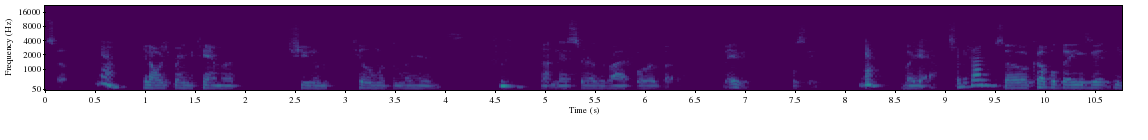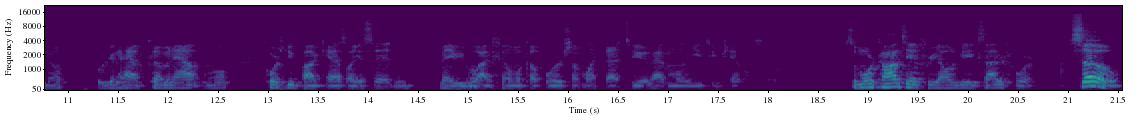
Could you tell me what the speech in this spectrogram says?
So Yeah. you can always bring the camera, shoot them, kill them with the lens, not necessarily the rifle or a bow. Maybe we'll see. Yeah. but yeah. Should be fun. So a couple things that you know we're gonna have coming out, and we'll of course do podcasts, like I said, and maybe we might film a couple or something like that too, and have them on the YouTube channel. So some more content for y'all to be excited for. So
